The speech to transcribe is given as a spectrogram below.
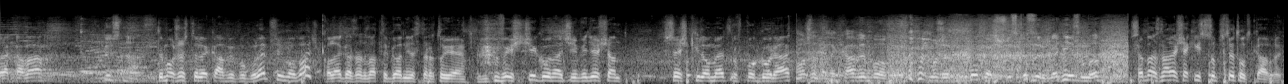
Dobra kawa? Pyszna. Ty możesz tyle kawy w ogóle przyjmować? Kolega za dwa tygodnie startuje w wyścigu na 96 km po górach. Może tyle kawy, bo może wypłukać wszystko z organizmu. Trzeba znaleźć jakiś substytut kawy.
